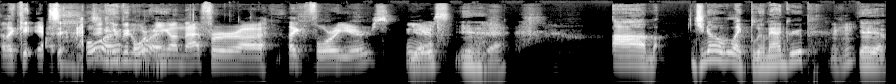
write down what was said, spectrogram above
Like, has, hasn't Or- he been or- working on that for uh, like four years? Years. yeah, Yeah. Um, do you know like Blue Man Group? yeah, yeah.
